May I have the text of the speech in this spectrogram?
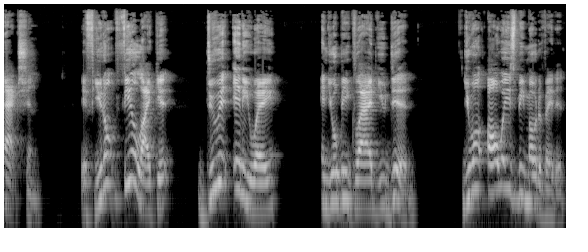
action. If you don't feel like it, do it anyway, and you'll be glad you did. You won't always be motivated,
